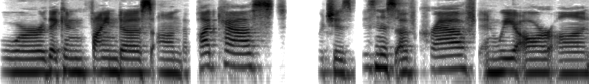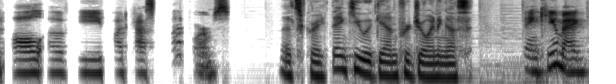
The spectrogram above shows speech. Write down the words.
or they can find us on the podcast, which is Business of Craft, and we are on all of the podcast platforms. That's great. Thank you again for joining us. Thank you, Meg.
